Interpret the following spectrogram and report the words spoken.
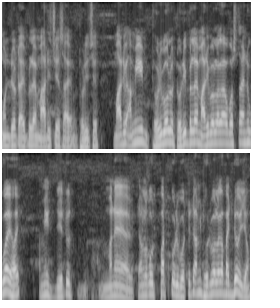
মন্দিৰত আহি পেলাই মাৰিছে চাই ধৰিছে। মাৰি আমি ধৰিবলৈ ধৰি পেলাই মাৰিব লগা অৱস্থা এনেকুৱাই হয়। আমি যিহেতু মানে তেওঁলোকে উৎপাত কৰিব তেতিয়া আমি ধৰিব লগা বাধ্য হৈ যাওঁ।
